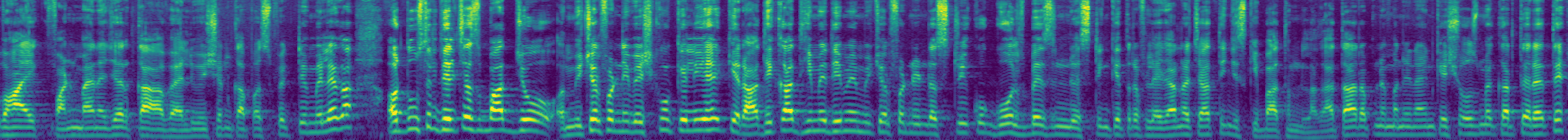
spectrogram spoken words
वहाँ एक फंड मैनेजर का वैल्यूएशन का पर्सपेक्टिव मिलेगा। और दूसरी दिलचस्प बात जो म्यूचुअल फंड निवेशकों के लिए है कि राधिका धीमे धीमे म्यूचुअल फंड इंडस्ट्री को गोल्स बेस्ड इन्वेस्टिंग की तरफ़ ले जाना चाहती हैं, जिसकी बात हम लगातार अपने मनी नाइन के शोज़ में करते रहते हैं।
